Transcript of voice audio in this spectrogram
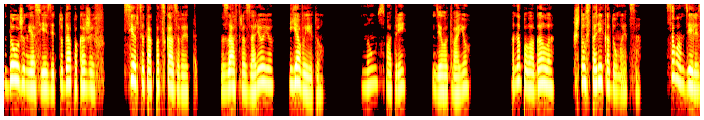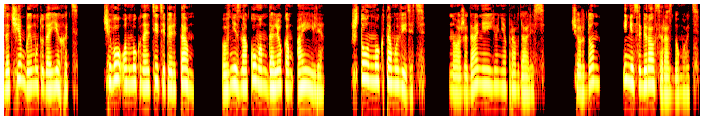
Должен я съездить туда, пока жив. Сердце так подсказывает. Завтра с зарею я выеду. Ну, смотри, дело твое. Она полагала, что старик одумается. В самом деле, зачем бы ему туда ехать? Чего он мог найти теперь там, в незнакомом далеком Аиле? Что он мог там увидеть? Но ожидания ее не оправдались. Чурдон и не собирался раздумывать.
